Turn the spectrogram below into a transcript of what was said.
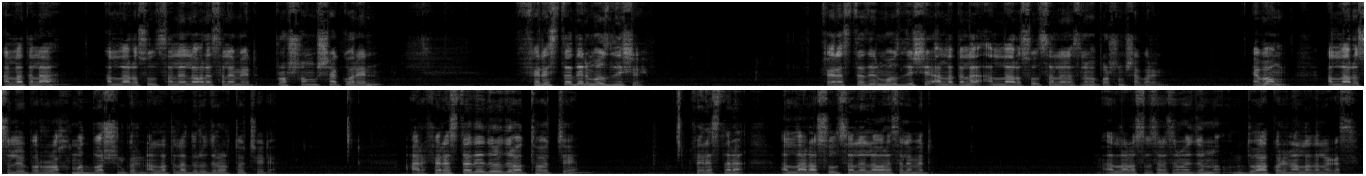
আল্লাহ তালা আল্লাহ রসুল সাল্লাহ সাল্লামের প্রশংসা করেন ফেরেস্তাদের মজলিসে। ফেরেস্তাদের মজলিসে আল্লাহ তালা আল্লাহ রসুল সাল্লাহ সাল্লামের প্রশংসা করেন এবং আল্লাহ রসুলের উপর রহমত বর্ষণ করেন। আল্লাহ তালা দুরুদের অর্থ হচ্ছে এটা। আর ফেরেস্তাদের দুরুদের অর্থ হচ্ছে ফেরেস্তারা আল্লাহ রাসুল সাল্লাহ সাল্লামের, আল্লাহ রসুল সাল্লাহ সাল্লামের জন্য দোয়া করেন আল্লাহ তালার কাছে।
